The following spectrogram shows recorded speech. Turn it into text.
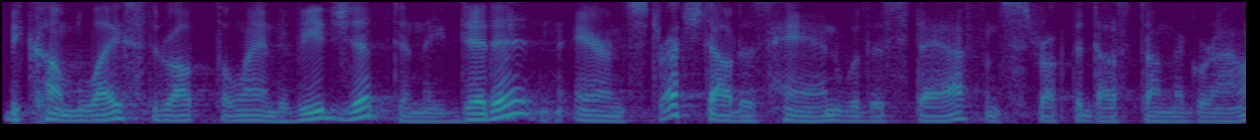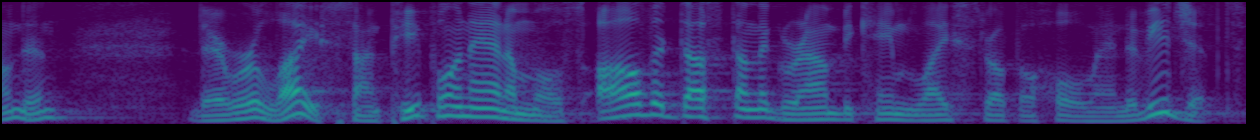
become lice throughout the land of Egypt. And they did it. And Aaron stretched out his hand with his staff and struck the dust on the ground. And there were lice on people and animals. All the dust on the ground became lice throughout the whole land of Egypt.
